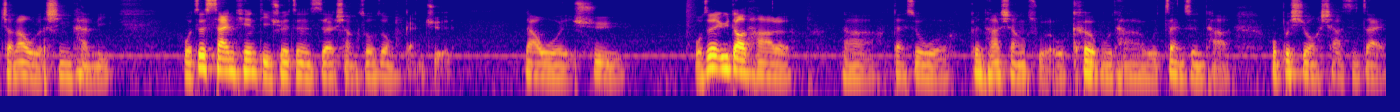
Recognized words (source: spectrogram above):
讲到我的心坎里。我这三天的确真的是在享受这种感觉。那我也去，我真的遇到他了。那但是我跟他相处了，我克服他，我战胜他。我不希望下次再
